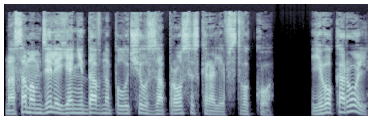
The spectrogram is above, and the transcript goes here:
На самом деле я недавно получил запрос из королевства Ко. Его король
